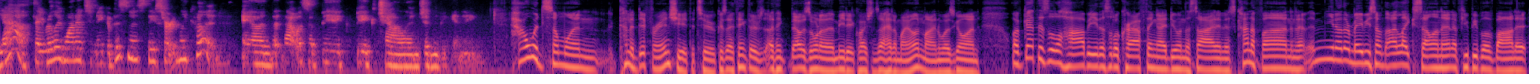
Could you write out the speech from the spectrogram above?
yeah, if they really wanted to make a business, they certainly could. And that was a big, big challenge in the beginning. How would someone kind of differentiate the two? Because I think there's, I think that was one of the immediate questions I had in my own mind was going, well, I've got this little hobby, this little craft thing I do on the side, and it's kind of fun. And, and you know, there may be something I like selling it. A few people have bought it.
